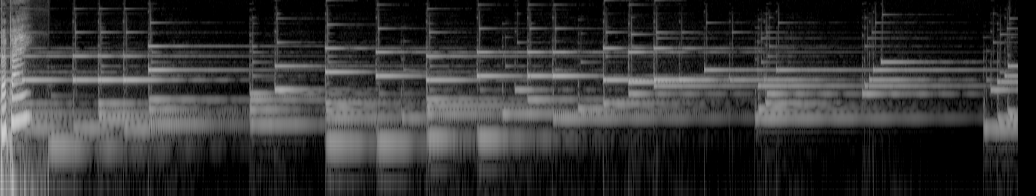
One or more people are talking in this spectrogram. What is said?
拜拜。Thank you.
